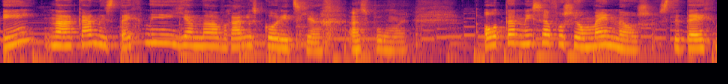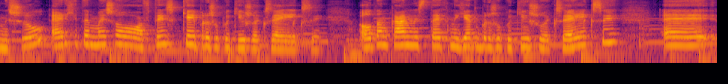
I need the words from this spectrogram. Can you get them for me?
ή να κάνεις τέχνη για να βγάλεις κορίτσια, ας πούμε όταν είσαι αφοσιωμένος στη τέχνη σου, έρχεται μέσω αυτής και η προσωπική σου εξέλιξη. Όταν κάνεις τέχνη για την προσωπική σου εξέλιξη, ε,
